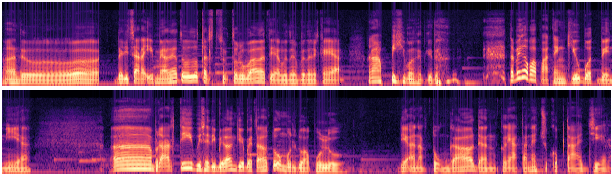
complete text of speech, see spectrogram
Aduh, dari cara emailnya tuh lu terstruktur banget ya, bener-bener kayak rapih banget gitu. Tapi gak apa-apa, thank you buat Benny ya. Uh, berarti bisa dibilang gebetan tuh umur 20. Dia anak tunggal dan kelihatannya cukup tajir.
